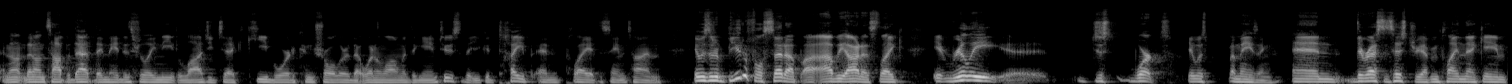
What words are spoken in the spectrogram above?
And then on top of that, they made this really neat Logitech keyboard controller that went along with the game too, so that you could type and play at the same time. It was a beautiful setup. I'll be honest; like it really uh, just worked. It was amazing, and the rest is history. I've been playing that game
